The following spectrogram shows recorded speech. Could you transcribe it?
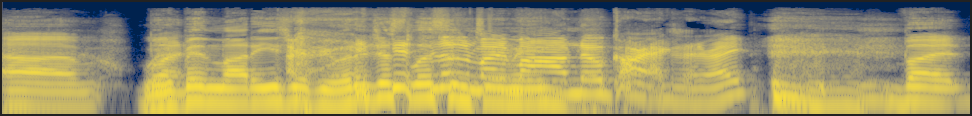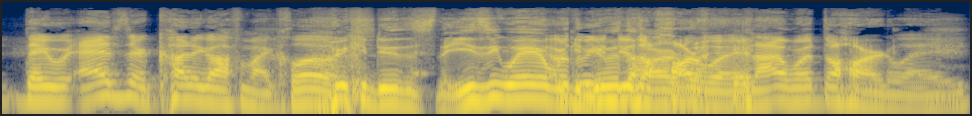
Um, Would have been a lot easier if you would have just listened to my me. mom. No car accident, right? But they were as they're cutting off my clothes. We could do this the easy way, or we Or could we do, could it the hard, way. and I went the hard way.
